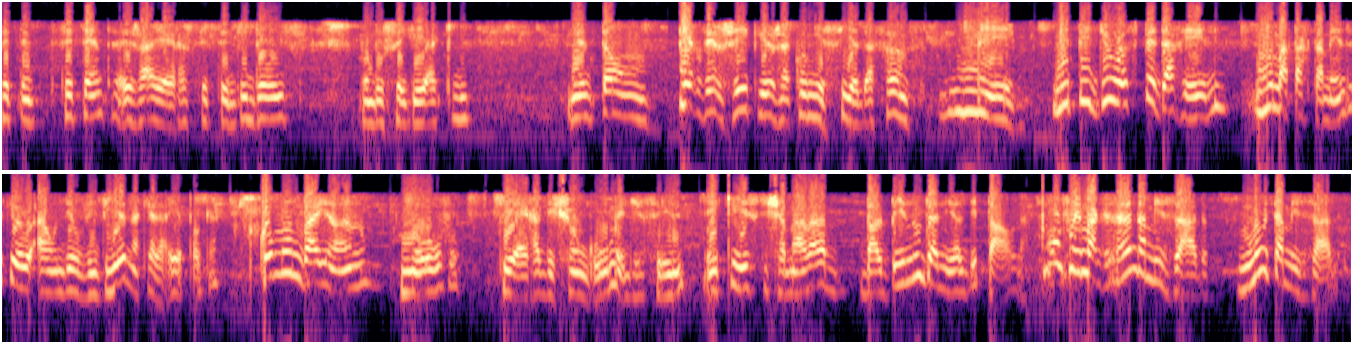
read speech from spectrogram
70, 70, já era 72, quando eu cheguei aqui. Então, Pierre Verger, que eu já conhecia da França, me, me pediu hospedar ele num apartamento que eu, onde eu vivia naquela época, como um baiano novo, que era de Xangu, me disse ele, e que se chamava Balbino Daniel de Paula. Então, foi uma grande amizade, muita amizade.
